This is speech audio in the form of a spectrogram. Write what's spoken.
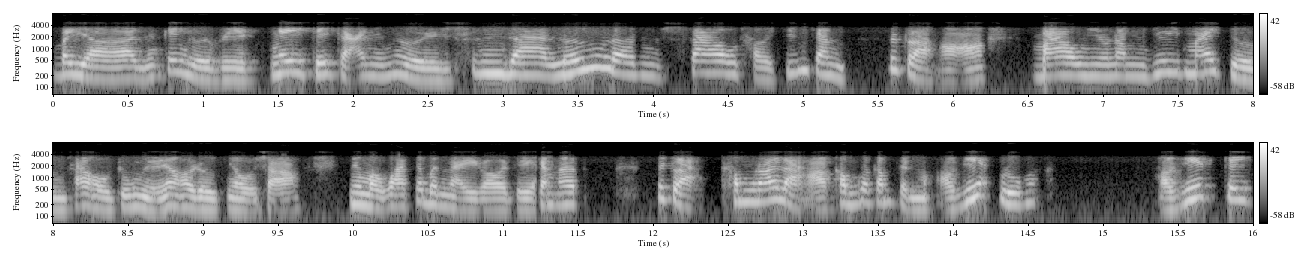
Bây giờ những cái người việt, ngay kể cả những người sinh ra lớn lên sau thời chiến tranh, tức là họ bao nhiêu năm dưới mái trường xã hội chủ nghĩa, họ được nhồi sọ. Nhưng mà qua cái bên này rồi thì chấm hết. Tức là không nói là họ không có cảm tình, mà họ ghét luôn họ ghét cái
